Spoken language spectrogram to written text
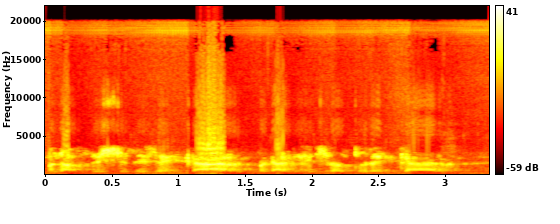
mandar fazer CDs é caro, pagar direitos de autor é caro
